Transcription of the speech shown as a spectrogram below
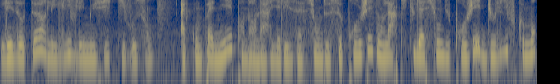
les auteurs, les livres, les musiques qui vous ont accompagné pendant la réalisation de ce projet, dans l'articulation du projet, du livre, comment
